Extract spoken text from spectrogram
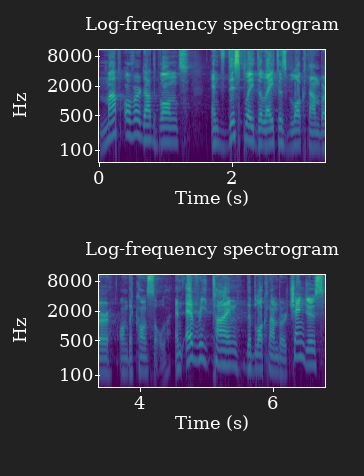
map over that bond and display the latest block number on the console. And every time the block number changes,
